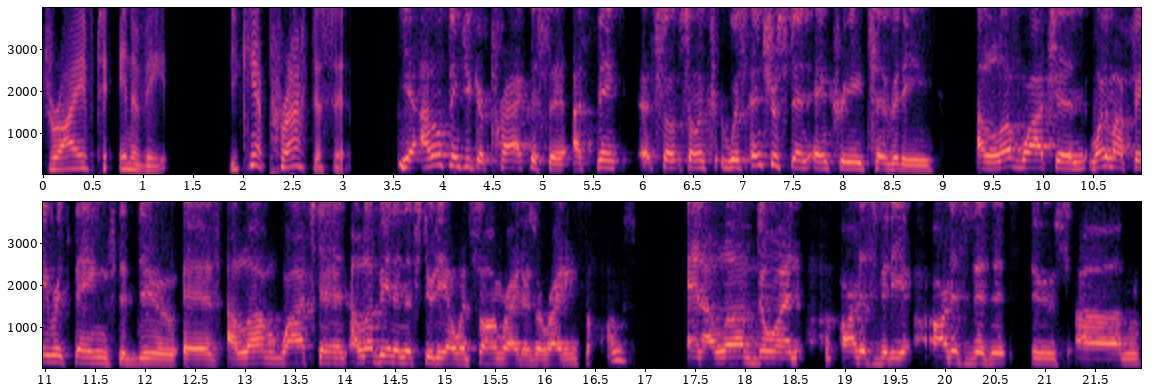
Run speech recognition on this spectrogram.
drive to innovate? You can't practice it. Yeah, I don't think you could practice it. I think so. So, what's interesting in creativity, I love watching. One of my favorite things to do is I love watching. I love being in the studio when songwriters are writing songs, and I love doing um, artist video, artist visits to um,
